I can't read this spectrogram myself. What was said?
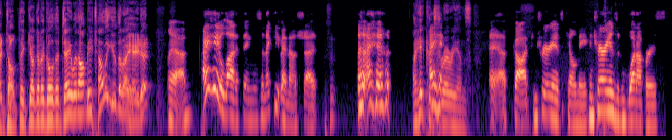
I don't think you're gonna go the day without me telling you that I hate it. Yeah, I hate a lot of things and I keep my mouth shut. I, I hate I hate- contrarians. eh, God, contrarians kill me. Contrarians and one uppers.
